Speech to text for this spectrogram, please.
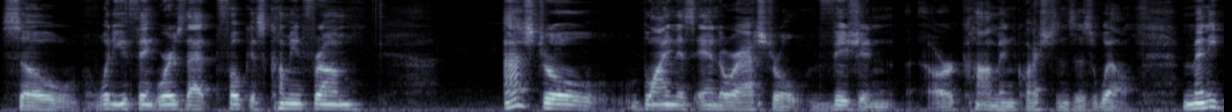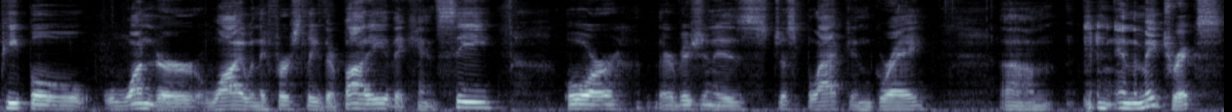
So, what do you think? Where's that focus coming from? Astral blindness and or astral vision are common questions as well. Many people wonder why when they first leave their body they can't see or their vision is just black and gray. Um, in the Matrix,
